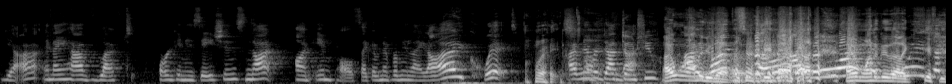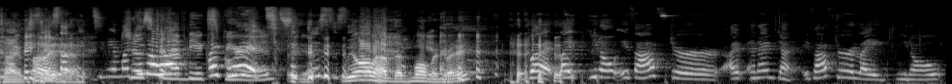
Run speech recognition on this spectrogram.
yeah, and I have left organizations not on impulse. Like I've never been like I quit. Right. I've never done that. Don't you? I want to do that. though. to, though. I, I want to do that like wish. 50 times. like, Oh, yeah. to like, Just you know to what? have the I quit. experience. Just We all have that moment, right? but like you know if after I, and i've done if after like you know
